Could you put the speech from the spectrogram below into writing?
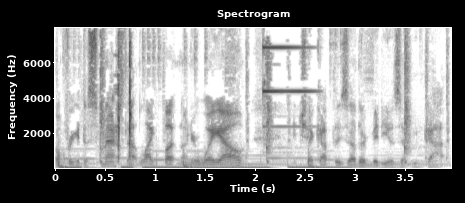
Don't forget to smash that like button on your way out and check out these other videos that we've got.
